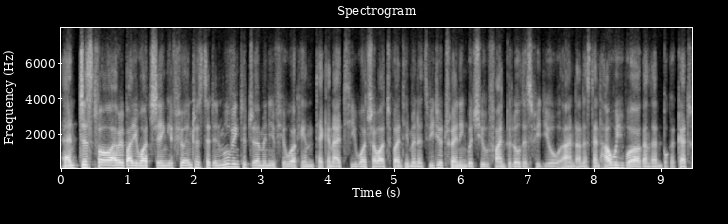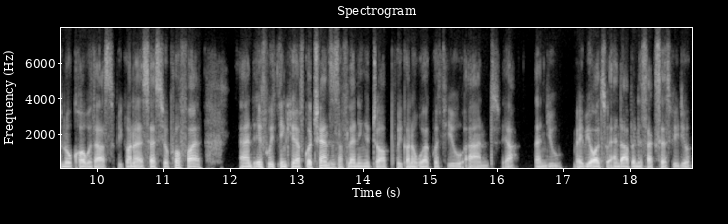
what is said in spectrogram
And just for everybody watching, if you're interested in moving to Germany, if you're working in tech and IT, watch our 20 minutes video training, which you find below this video and understand how we work and then book a get to know call with us. We're going to assess your profile. And if we think you have good chances of landing a job, we're going to work with you. And yeah, then you maybe also end up in a success video,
